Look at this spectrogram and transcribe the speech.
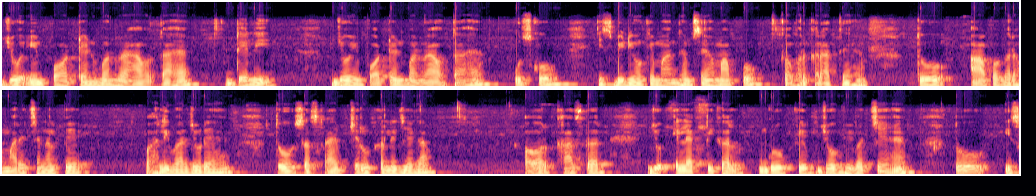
जो इम्पोर्टेंट बन रहा होता है डेली जो इम्पोर्टेंट बन रहा होता है, उसको इस वीडियो के माध्यम से हम आपको कवर कराते हैं। तो आप अगर हमारे चैनल पे पहली बार जुड़े हैं तो सब्सक्राइब ज़रूर कर लीजिएगा। और ख़ासकर जो इलेक्ट्रिकल ग्रुप के जो भी बच्चे हैं तो इस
